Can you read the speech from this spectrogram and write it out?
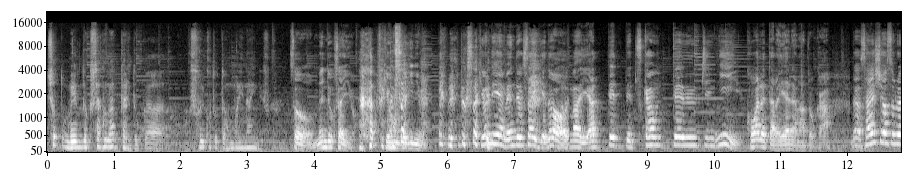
ちょっと面倒くさくなったりとかそういうことってあんまりないんですか？そうめんどくさいよ。基本的には。面倒くさい。基本的には面倒くさいけど、まあ、やってって使ってるうちに壊れたら嫌だなとか。だから最初はそれ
